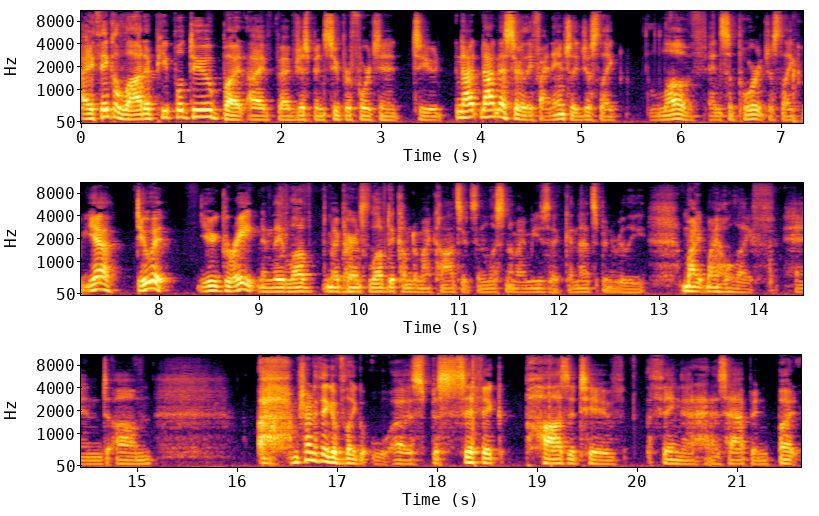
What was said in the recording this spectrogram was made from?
I think a lot of people do, but I've I've just been super fortunate to not not necessarily financially, just like love and support. Just like yeah, do it. You're great, and they love. My parents love to come to my concerts and listen to my music, and that's been really my my whole life. And um, I'm trying to think of like a specific positive thing that has happened, but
